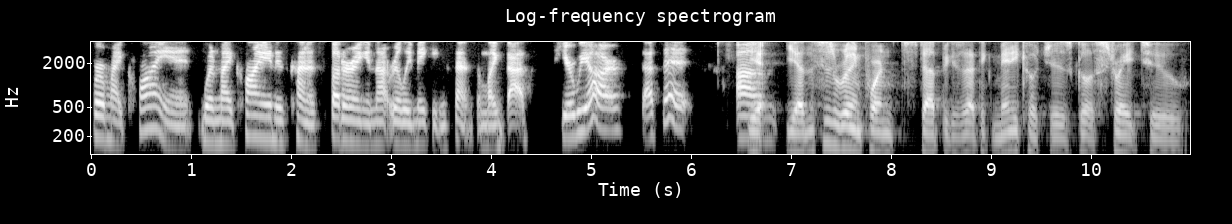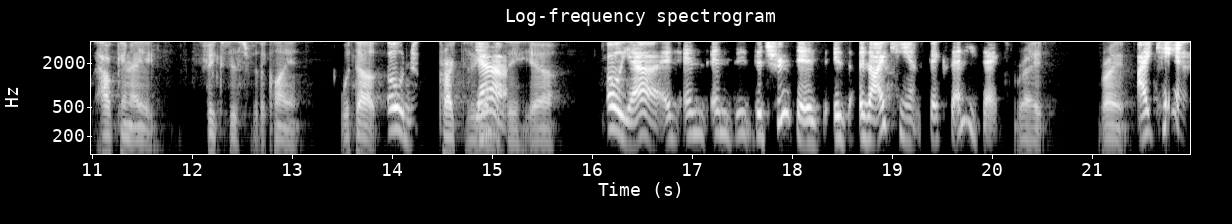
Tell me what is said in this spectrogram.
for my client when my client is kind of sputtering and not really making sense. I'm like, that's here we are. That's it. Um, yeah, yeah. This is a really important step because I think many coaches go straight to how can I fix this for the client without oh no. practicing yeah. empathy. Yeah. Oh yeah, and and and the, the truth is is is I can't fix anything. Right. Right. I can't.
